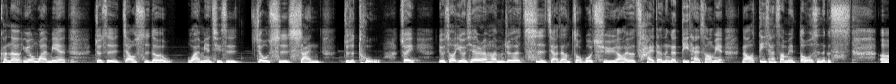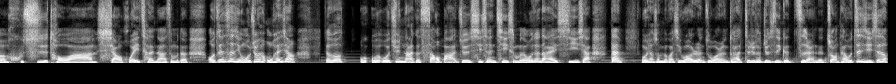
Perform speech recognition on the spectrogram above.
可能因为外面就是教室的。外面其实就是山，就是土，所以有时候有些人他们就会赤脚这样走过去，然后又踩在那个地毯上面，然后地毯上面都是那个石呃石头啊、小灰尘啊什么的。哦，这件事情我就我很想想说，我我我去拿个扫把，就是吸尘器什么的，我就拿来吸一下。但我想说没关系，我要忍住，我要忍住。它这就它就是一个自然的状态。我自己这种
